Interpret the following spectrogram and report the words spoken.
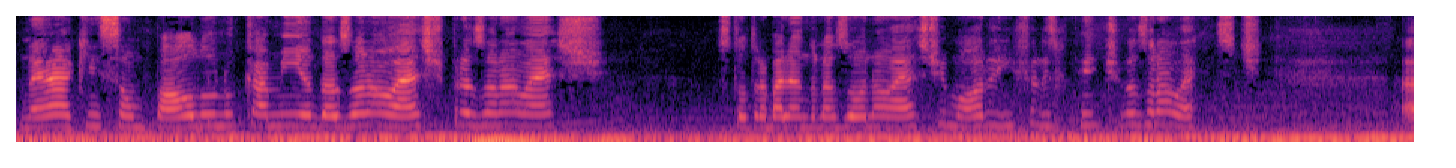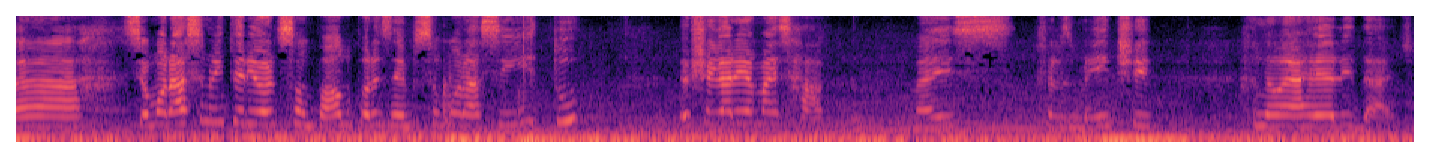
né, aqui em São Paulo, no caminho da Zona Oeste para a Zona Leste. Estou trabalhando na Zona Oeste e moro, infelizmente, na Zona Leste. Ah, se eu morasse no interior de São Paulo, por exemplo, se eu morasse em Itu, eu chegaria mais rápido. Mas, infelizmente, não é a realidade.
